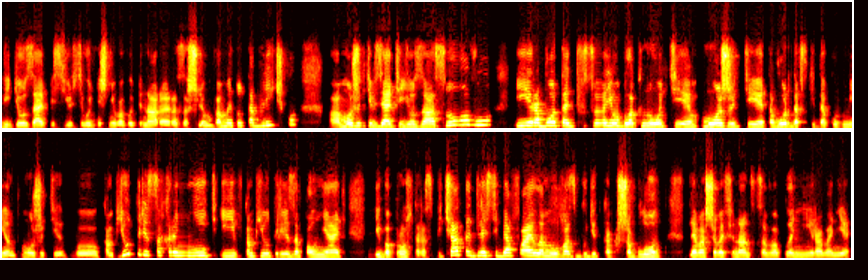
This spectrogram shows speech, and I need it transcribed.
видеозаписью сегодняшнего вебинара разошлем вам эту табличку. А, можете взять ее за основу и работать в своем блокноте. Можете, это вордовский документ, можете в компьютере сохранить и в компьютере заполнять, либо просто распечатать для себя файлом, и у вас будет как шаблон для вашего финансового планирования.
